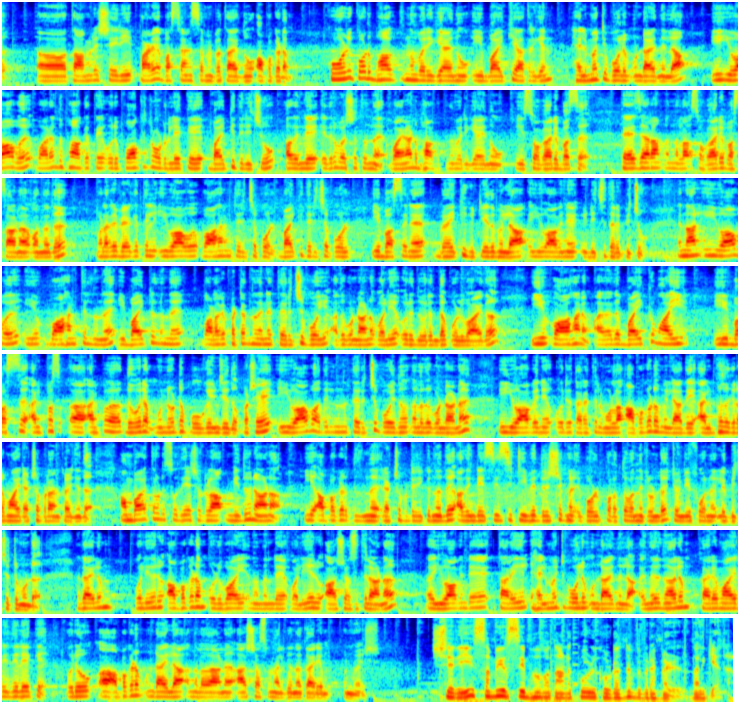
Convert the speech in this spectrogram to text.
താമരശ്ശേരി പഴയ ബസ് സ്റ്റാൻഡ് സമീപത്തായിരുന്നു അപകടം. കോഴിക്കോട് ഭാഗത്തു നിന്നും വരികയായിരുന്നു ഈ ബൈക്ക് യാത്രികൻ. ഹെൽമറ്റ് പോലും ഉണ്ടായിരുന്നില്ല. ഈ യുവാവ് വലതു ഭാഗത്തെ ഒരു പോക്കറ്റ് റോഡിലേക്ക് ബൈക്ക് തിരിച്ചു. അതിന്റെ എതിർവശത്തുനിന്ന് വയനാട് ഭാഗത്തു നിന്ന് വരികയായിരുന്നു ഈ സ്വകാര്യ ബസ്. തേജാറാം എന്നുള്ള സ്വകാര്യ ബസ്സാണ് വന്നത്. വളരെ വേഗത്തിൽ യുവാവ് വാഹനം തിരിച്ചപ്പോൾ ബൈക്ക് തിരിച്ചപ്പോൾ ഈ ബസ്സിന് ബ്രേക്ക് കിട്ടിയതുമില്ല. ഈ യുവാവിനെ ഇടിച്ചു തെറിപ്പിച്ചു. എന്നാൽ ഈ യുവാവ് ഈ വാഹനത്തിൽ നിന്ന് ഈ ബൈക്കിൽ നിന്ന് വളരെ പെട്ടെന്ന് തന്നെ തെറിച്ചുപോയി അതുകൊണ്ടാണ് വലിയ ഒരു ദുരന്തം ഒഴിവായത്. ഈ വാഹനം അതായത് ബൈക്കുമായി ഈ ബസ് അല്പ അല്പ ദൂരം മുന്നോട്ട് പോവുകയും ചെയ്തു. പക്ഷേ ഈ യുവാവ് അതിൽ നിന്ന് തെറിച്ചു പോയിരുന്നു എന്നുള്ളത് കൊണ്ടാണ് ഈ യുവാവിന് ഒരു തരത്തിലുമുള്ള അപകടമില്ലാതെ അത്ഭുതകരമായി രക്ഷപ്പെടാൻ കഴിഞ്ഞത്. അമ്പായത്തോട് സ്വദേശിയുള്ള മിഥുനാണ് ഈ അപകടത്തിൽ നിന്ന് രക്ഷപ്പെട്ടിരിക്കുന്നത്. അതിന്റെ സി ദൃശ്യങ്ങൾ ഇപ്പോൾ പുറത്തു വന്നിട്ടുണ്ട്. ട്വന്റി ഫോറിന് ലഭിച്ചിട്ടുമുണ്ട്. എന്തായാലും വലിയൊരു അപകടം ഒഴിവായി എന്നതിന്റെ വലിയൊരു ആശ്വാസത്തിലാണ് യുവാവിന്റെ തലയിൽ ഹെൽമറ്റ് പോലും ഉണ്ടായിരുന്നില്ല. എന്നിരുന്നാലും കാര്യമായ രീതിയിലേക്ക് ഒരു അപകടം ഉണ്ടായില്ല എന്നുള്ളതാണ് ആശ്വാസം നൽകുന്ന കാര്യം ഉന്മേഷ്. ശരി സമീർ സിംഹം എന്നാണ് കോഴിക്കോട് നിന്ന് വിവരങ്ങൾ നൽകിയത്.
